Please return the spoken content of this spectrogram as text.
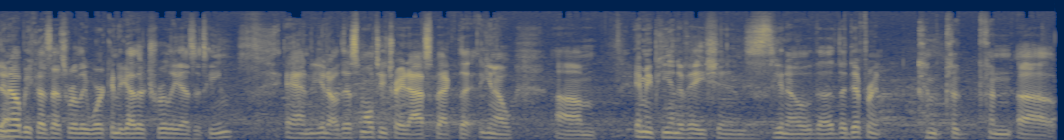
You Yeah. know, because that's really working together truly as a team, and you know this multi-trade aspect that you know, um, MEP innovations. You know the the different con, con, con, uh,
